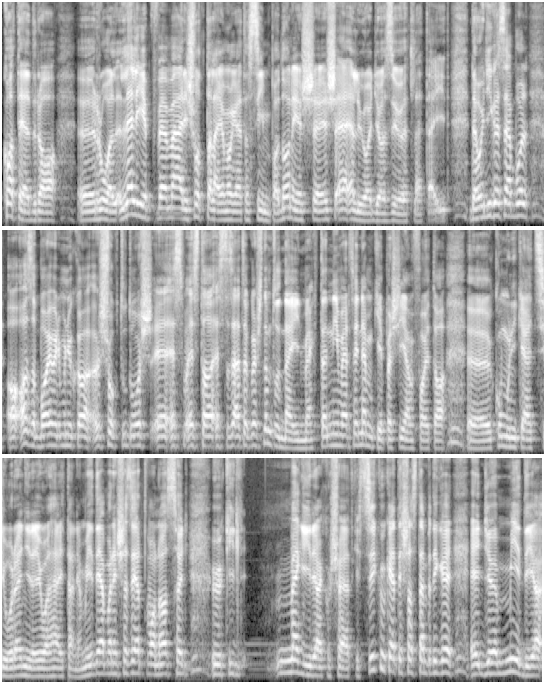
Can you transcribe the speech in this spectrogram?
katedra-ról lelépve már is ott találja magát a színpadon, és, és előadja az ő ötleteit. De hogy igazából az a baj, hogy mondjuk a sok tudós ezt, ezt, a, ezt az átlagost nem tudná így megtenni, mert hogy nem képes ilyenfajta kommunikációra ennyire jól helytállni a médiában, és ezért van az, hogy ők így megírják a saját kis cikküket, és aztán pedig egy, egy média,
